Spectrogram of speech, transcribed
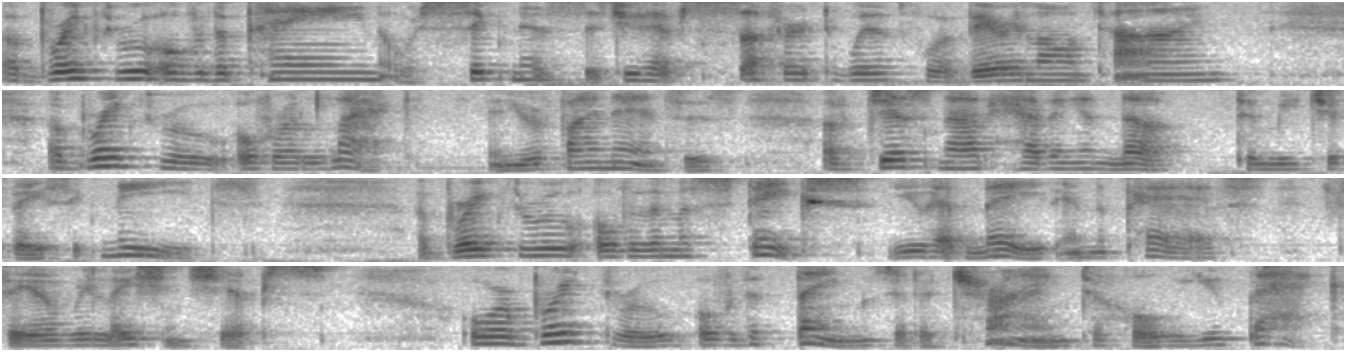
A breakthrough over the pain or sickness that you have suffered with for a very long time. A breakthrough over a lack in your finances of just not having enough to meet your basic needs a breakthrough over the mistakes you have made in the past, failed relationships, or a breakthrough over the things that are trying to hold you back.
